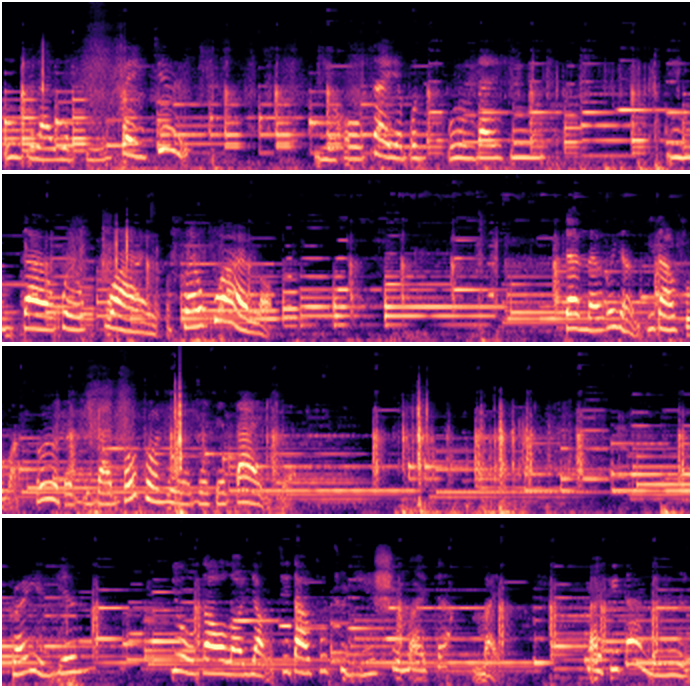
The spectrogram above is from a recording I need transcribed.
拎起来也不费劲儿。以后再也不不用担心鸡蛋会坏摔坏了。蛋蛋和养鸡大叔把所有的鸡蛋都装进了这些袋子。转眼间，又到了养鸡大叔去集市卖蛋、买卖鸡蛋的日子。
